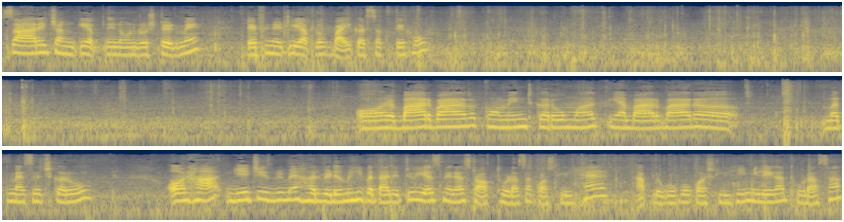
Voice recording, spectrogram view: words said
सारे चंके अपने नॉन रोस्टेड में। डेफिनेटली आप लोग बाई कर सकते हो। और बार बार कमेंट करो मत या बार बार मत मैसेज करो। और हाँ ये चीज़ भी मैं हर वीडियो में ही बता देती हूँ। यस मेरा स्टॉक थोड़ा सा कॉस्टली है। आप लोगों को कॉस्टली ही मिलेगा थोड़ा सा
